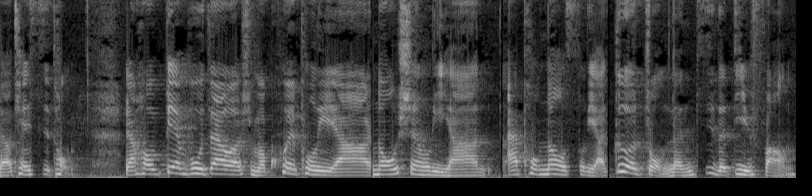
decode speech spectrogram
聊天系统，然后遍布在了什么 Quip 里啊、Notion 里啊、Apple Notes 里啊，各种能记的地方，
